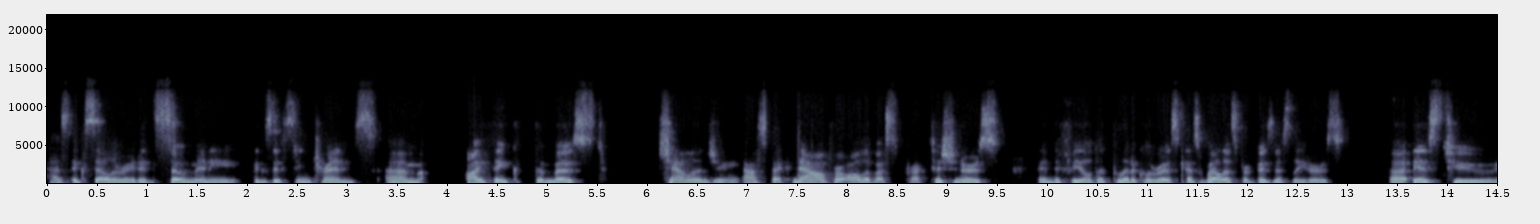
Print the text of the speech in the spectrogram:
has accelerated so many existing trends. Um, I think the most challenging aspect now for all of us practitioners in the field of political risk, as well as for business leaders, uh, is to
